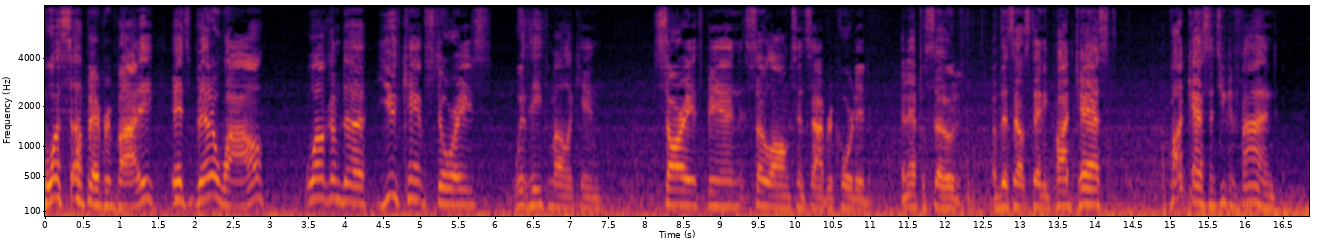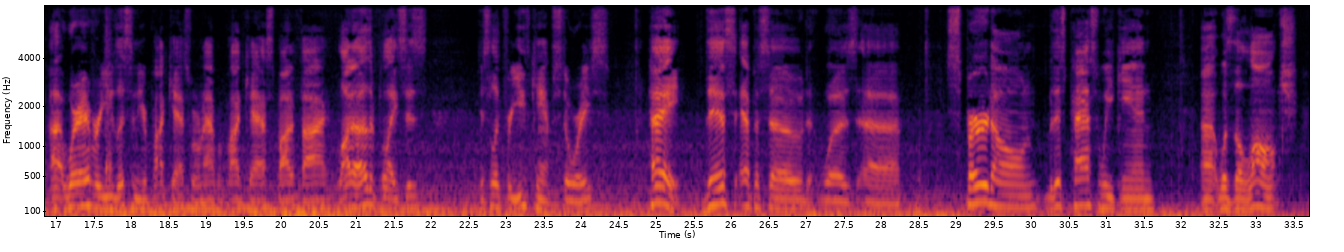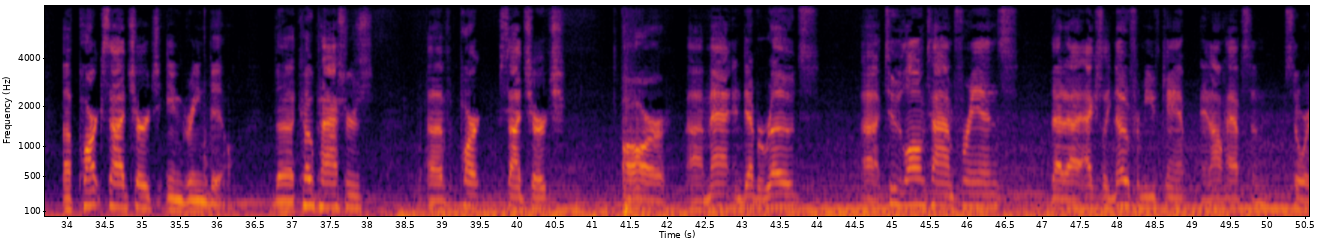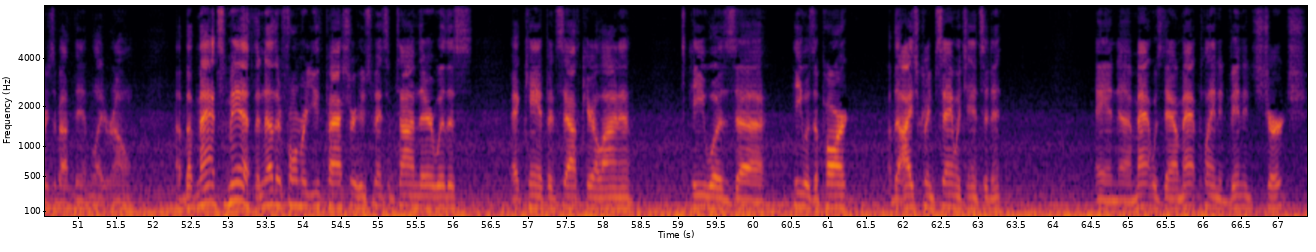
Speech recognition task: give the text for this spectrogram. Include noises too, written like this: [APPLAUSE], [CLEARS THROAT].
What's up, everybody? It's been a while. Welcome to Youth Camp Stories with Heath Mulliken. Sorry it's been so long since I've recorded an episode of this outstanding podcast. A podcast that you can find uh, wherever you listen to your podcast. We're on Apple Podcasts, Spotify, a lot of other places. Just look for Youth Camp Stories. Hey, this episode was uh, spurred on this past weekend uh, was the launch of Parkside Church in Greenville. The co-pastors of Parkside Church are uh, Matt and Deborah Rhodes, uh, two longtime friends that I actually know from youth camp, and I'll have some stories about them later on. Uh, but Matt Smith, another former youth pastor who spent some time there with us at camp in South Carolina, he was uh, he was a part of the ice cream sandwich incident, and uh, Matt was down. Matt planted Vintage Church,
